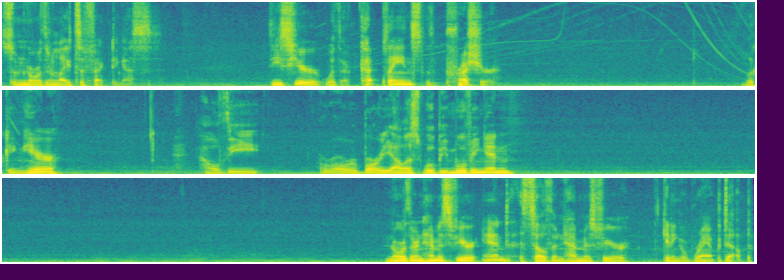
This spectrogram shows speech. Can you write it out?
some northern lights affecting us. These here with the cut planes of pressure. Looking here, how the aurora borealis will be moving in northern hemisphere and southern hemisphere getting ramped up.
